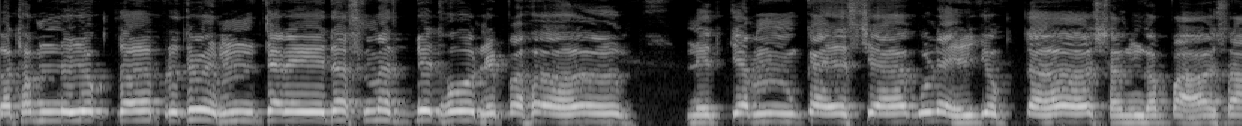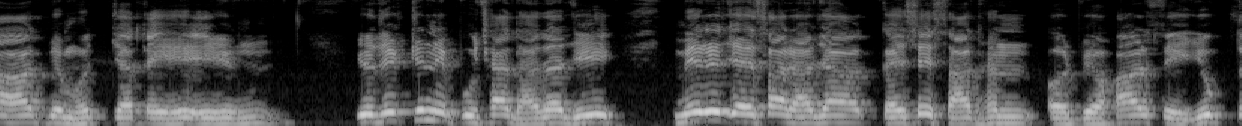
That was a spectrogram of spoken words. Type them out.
कथम नियुक्त पृथ्वी चरे चरेदस्मद्विधो नृप? नित्यम कैश्य गुण युक्त संगपाशाद विमुच्यते युधिष्ठिर ने पूछा, दादाजी, मेरे जैसा राजा कैसे साधन और व्यवहार से युक्त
